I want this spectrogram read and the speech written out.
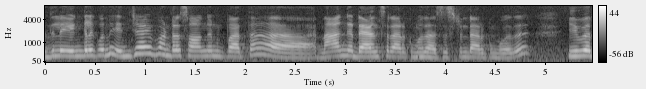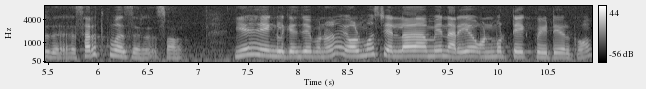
இதில் எங்களுக்கு வந்து என்ஜாய் பண்ணுற சாங்குன்னு பார்த்தா நாங்கள் டான்ஸராக இருக்கும்போது அசிஸ்டண்ட்டாக இருக்கும்போது இவர் சரத்குமார் சார் சாங் ஏன் எங்களுக்கு என்ஜாய் பண்ணுவோம்னா ஆல்மோஸ்ட் எல்லாமே நிறைய ஒன் மோர் டேக் போயிட்டே இருக்கும்.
